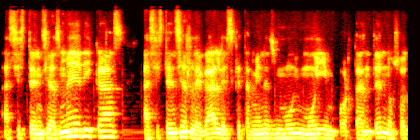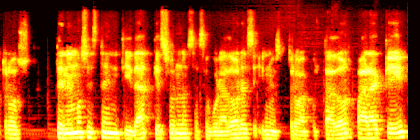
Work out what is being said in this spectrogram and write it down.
asistencias médicas, asistencias legales, que también es muy, muy importante. Nosotros tenemos esta entidad que son las aseguradoras y nuestro ajustador para que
